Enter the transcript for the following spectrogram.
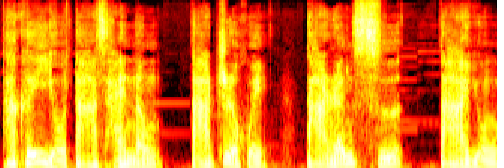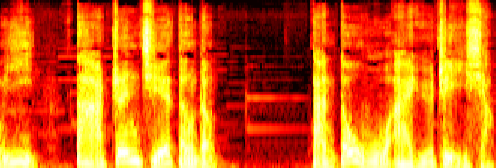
她可以有大才能、大智慧、大仁慈、大勇毅、大贞洁等等，但都无碍于这一项。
